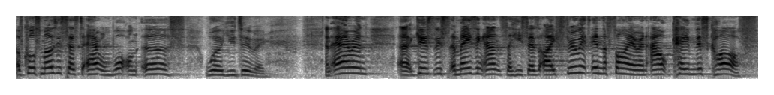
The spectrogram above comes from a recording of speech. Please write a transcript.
Of course, Moses says to Aaron, What on earth were you doing? And Aaron uh, gives this amazing answer. He says, I threw it in the fire and out came this calf.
